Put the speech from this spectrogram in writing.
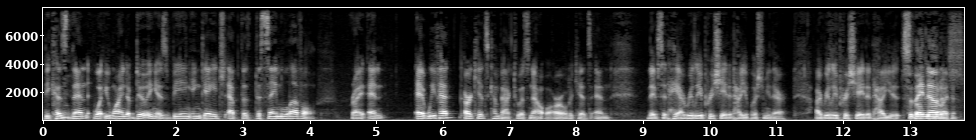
because then what you wind up doing is being engaged at the the same level, right? And and we've had our kids come back to us now, our older kids, and. They've said, "Hey, I really appreciated how you pushed me there. I really appreciated how you." So they spoke in my notice.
